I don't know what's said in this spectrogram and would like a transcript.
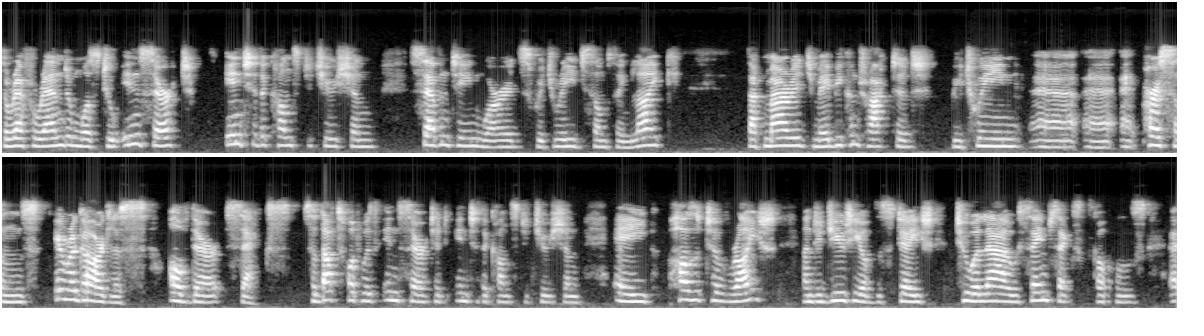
the referendum was to insert into the Constitution 17 words which read something like that marriage may be contracted between uh, uh, uh, persons, regardless of their sex. So that's what was inserted into the Constitution a positive right and a duty of the state to allow same sex couples uh,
